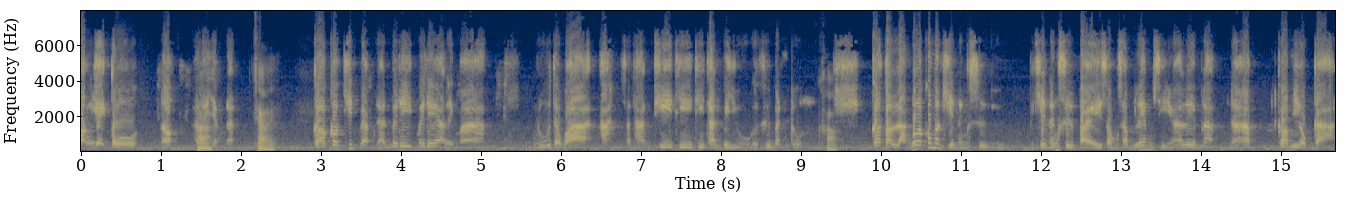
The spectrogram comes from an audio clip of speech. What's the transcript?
วังใหญ่โตเนาะอะไรอย่างนั้นใช่ก็ก็คิดแบบนั้นไม่ได้ไม่ได้อะไรมาก รู้แต่ว่าอะสถานที่ที่ที่ท่านไปอยู่ก็คือบันดุงครับก็ตอนหลังเราก็มาเขียนหนังสือ เขียนหนังสือไปสองสามเล่มสี่ห้าเล่มแล้วนะครับ ก็มีโอกาส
